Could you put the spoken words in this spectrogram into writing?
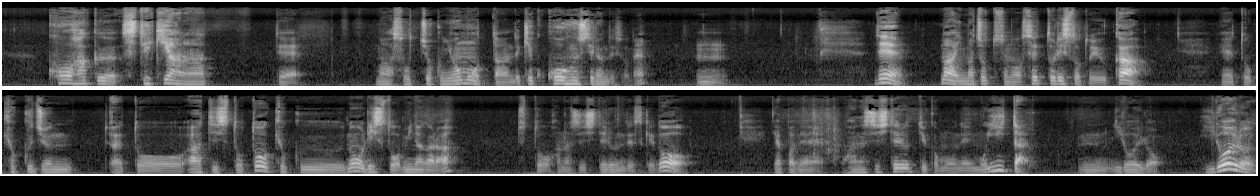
「紅白」素敵やなってまあ率直に思ったんで結構興奮してるんですよね。うん、でまあ今ちょっとそのセットリストというか、えー、と曲順えっとアーティストと曲のリストを見ながらちょっとお話ししてるんですけどやっぱねお話ししてるっていうかもうねもう言いたい、うん、いろいろ。いろいろ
